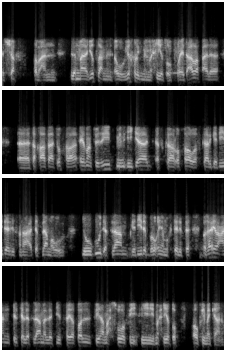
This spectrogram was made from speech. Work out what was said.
الشخص. طبعا لما يطلع من أو يخرج من محيطه ويتعرف على آه، ثقافات أخرى أيضا تزيد من إيجاد أفكار أخرى وأفكار جديدة لصناعة أفلام أو لوجود أفلام جديدة برؤية مختلفة غير عن تلك الأفلام التي سيظل فيها محصور في في محيطه أو في مكانه.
